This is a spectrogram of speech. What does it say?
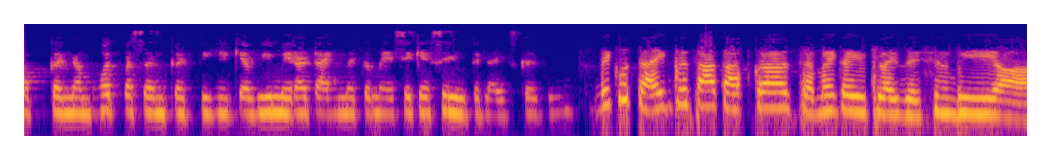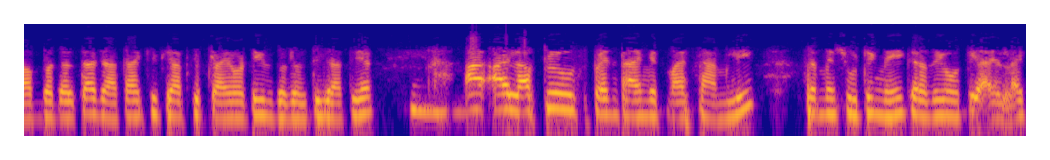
आप करना बहुत पसंद करती है कि अभी मेरा टाइम है तो मैं इसे कैसे यूटिलाइज कर दूँ देखो टाइम के साथ आपका समय का यूटिलाइजेशन भी बदलता जाता है क्योंकि आपकी प्रायोरिटीज बदलती जाती है। I love to spend time with my family जब मैं शूटिंग नहीं कर रही होती I like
